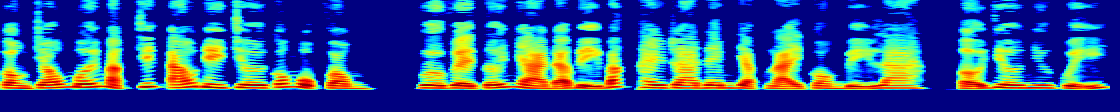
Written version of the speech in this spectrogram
Còn cháu mới mặc chiếc áo đi chơi có một vòng, vừa về tới nhà đã bị bắt thay ra đem giặt lại còn bị la, ở dơ như quỷ.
